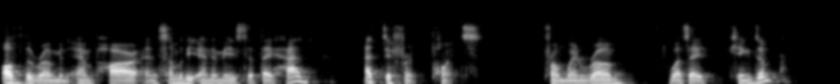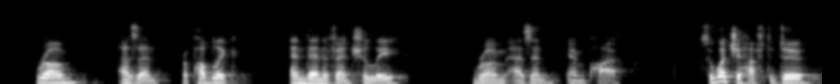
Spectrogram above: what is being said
of the Roman Empire and some of the enemies that they had at different points, from when Rome was a kingdom, Rome as an republic, and then eventually Rome as an empire. So, what you have to do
